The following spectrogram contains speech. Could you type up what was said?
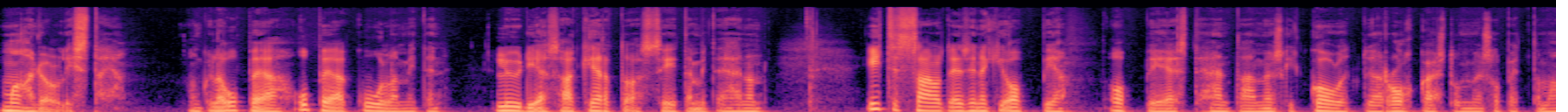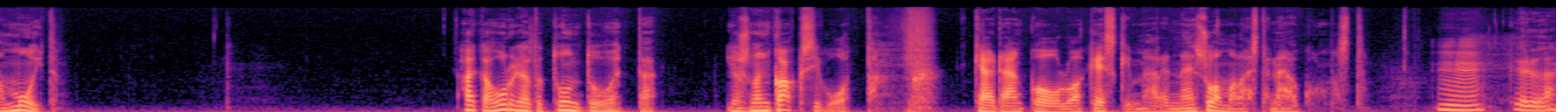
mahdollistaja. On kyllä upea, upea kuulla, miten Lydia saa kertoa siitä, miten hän on itse saanut ensinnäkin oppia, oppia ja sitten häntä on myöskin koulutettu ja rohkaistu myös opettamaan muita aika hurjalta tuntuu, että jos noin kaksi vuotta käydään koulua keskimäärin näin suomalaista näkökulmasta. Mm, kyllä,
